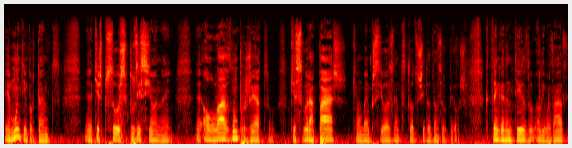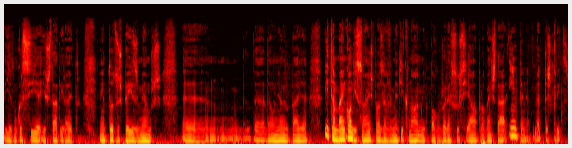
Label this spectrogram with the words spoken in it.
é muito importante que as pessoas se posicionem ao lado de um projeto que assegura a paz, que é um bem precioso entre todos os cidadãos europeus, que tem garantido a liberdade e a democracia e o Estado de Direito em todos os países membros uh, da, da, União Europeia e também condições para o desenvolvimento económico, para o progresso social, para o bem-estar, independentemente das crises.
